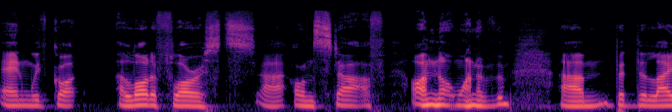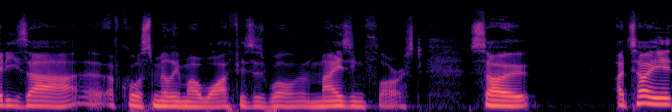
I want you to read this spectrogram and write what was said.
and we've got a lot of florists uh, on staff. I'm not one of them, um, but the ladies are. Of course, Millie, my wife, is as well an amazing florist. So I tell you,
